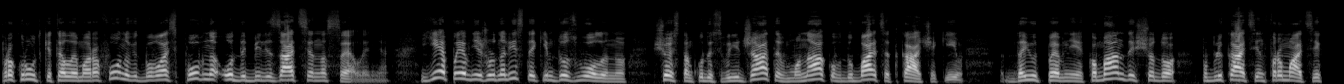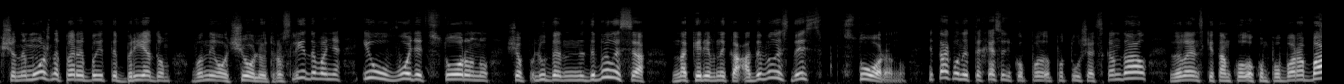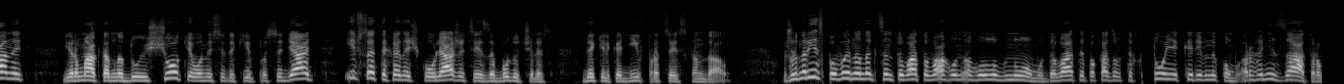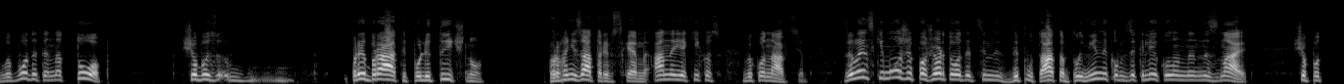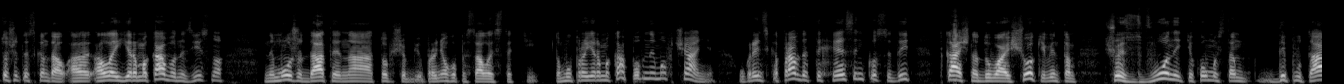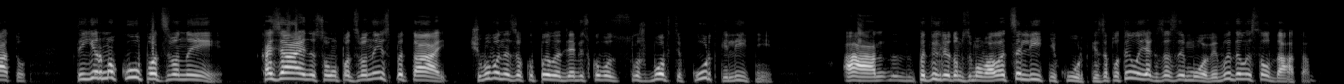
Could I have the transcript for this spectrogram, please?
прокрутки телемарафону відбулася повна одебілізація населення. Є певні журналісти, яким дозволено щось там кудись виїжджати в Монако, в Дубай, це ткач, які дають певні команди щодо публікації інформації. Якщо не можна перебити бредом, вони очолюють розслідування і уводять в сторону, щоб люди не дивилися на керівника, а дивились десь в сторону. І так вони тихесенько потушать скандал. Зеленський там колоком побарабанить, Єрмак там надує щоки, вони всі такі посидять, і все тихенечко уляжеться і забудуть через декілька днів про цей скандал. Журналіст повинен акцентувати увагу на головному, давати показувати, хто є керівником, організатором, виводити на топ, щоб прибрати політично організаторів схеми, а не якихось виконавців. Зеленський може пожертвувати цим депутатом, племінником, з якого не, не знають, щоб потушити скандал. Але Єрмака вони, звісно, не можуть дати на топ, щоб про нього писали статті. Тому про Єрмака повне мовчання. Українська правда тихесенько сидить, ткач надуває щоки, він там щось дзвонить якомусь там депутату. Ти Єрмаку подзвони, хазяїну своєму подзвони, спитай, чому вони закупили для військовослужбовців куртки літні, а під виглядом зимового, але це літні куртки. Заплатили як за зимові, видали солдатам.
